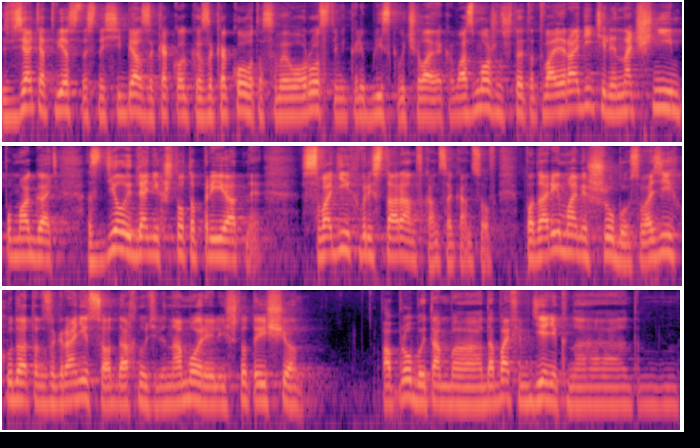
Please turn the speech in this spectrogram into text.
Взять ответственность на себя за, как, за какого-то своего родственника или близкого человека. Возможно, что это твои родители, начни им помогать, сделай для них что-то приятное. Своди их в ресторан, в конце концов. Подари маме шубу, свози их куда-то за границу отдохнуть или на море, или что-то еще. Попробуй там, э, добавь им денег на, там,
